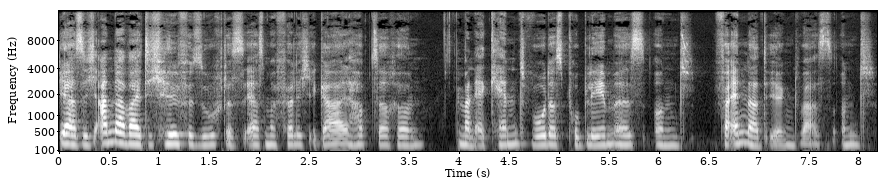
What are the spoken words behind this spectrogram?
ja, sich anderweitig Hilfe sucht, das ist erstmal völlig egal. Hauptsache, man erkennt, wo das Problem ist und verändert irgendwas. Und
